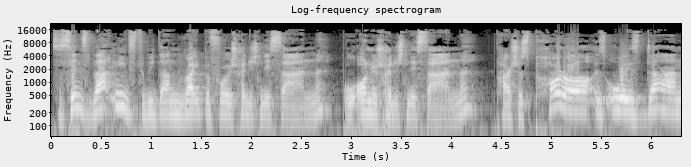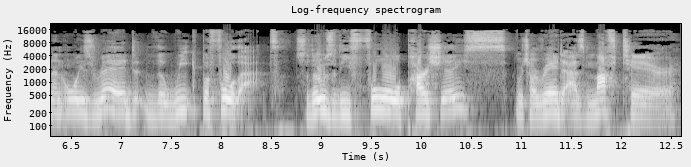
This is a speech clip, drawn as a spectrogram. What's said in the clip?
So since that needs to be done right before Rosh Chodesh Nisan, or on Rosh Chodesh Nisan, Parshas Para is always done and always read the week before that. So those are the four parshas which are read as maftir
